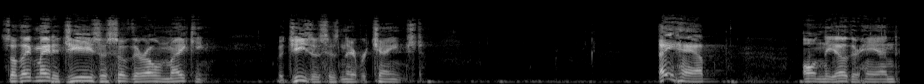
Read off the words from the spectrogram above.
So they've made a Jesus of their own making. But Jesus has never changed. Ahab, on the other hand,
